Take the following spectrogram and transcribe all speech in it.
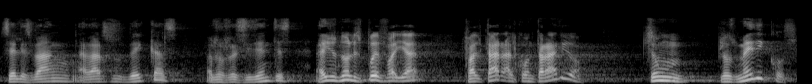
se les van a dar sus becas a los residentes, a ellos no les puede fallar, faltar, al contrario, son los médicos,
